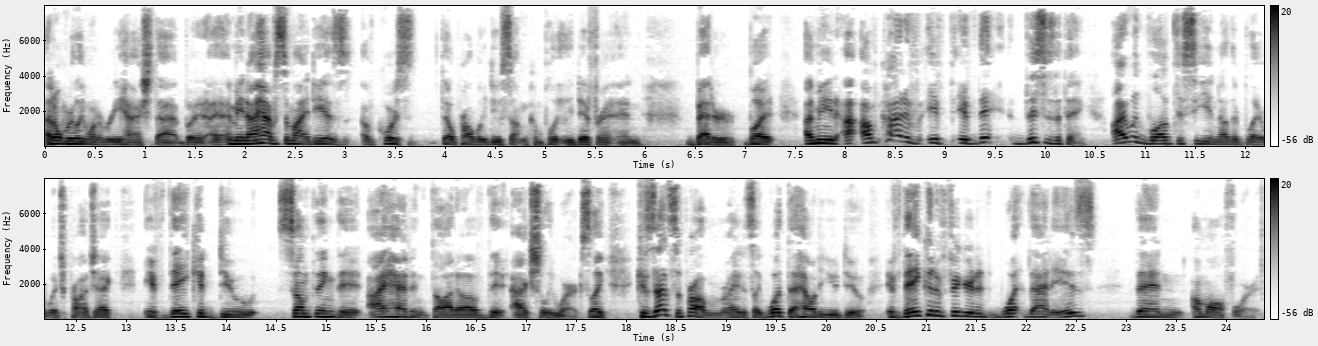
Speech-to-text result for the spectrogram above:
I don't really want to rehash that, but I, I mean, I have some ideas. Of course, they'll probably do something completely different and better. But I mean, I, I'm kind of if if they this is the thing. I would love to see another Blair Witch Project if they could do something that I hadn't thought of that actually works. Like, because that's the problem, right? It's like, what the hell do you do? If they could have figured out what that is, then I'm all for it.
